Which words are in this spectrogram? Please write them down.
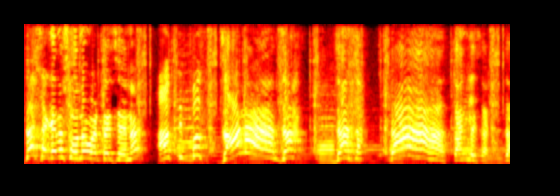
जा सगळ्यांना सोनं वाटायचंय ना? आ ते बघ जा ना जा जा जा. जा चांगले चांगले जा.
